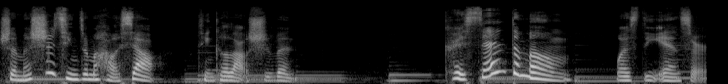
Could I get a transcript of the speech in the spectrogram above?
什么事情这么好笑？ 停课老师问。Chrysanthemum was the answer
